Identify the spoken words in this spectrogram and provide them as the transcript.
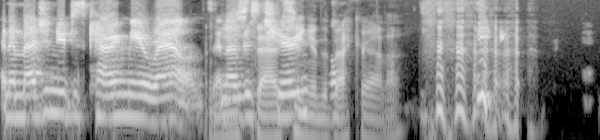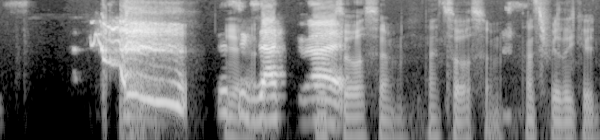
and imagine you're just carrying me around, and, and I'm just dancing cheering in the background. That's Yeah, exactly right. That's awesome. That's awesome. That's really good.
